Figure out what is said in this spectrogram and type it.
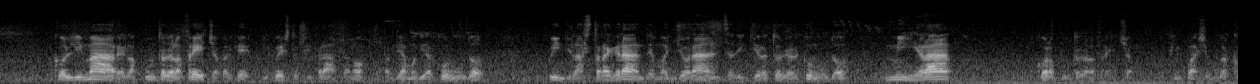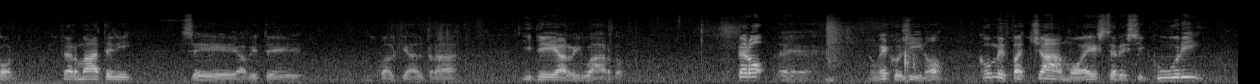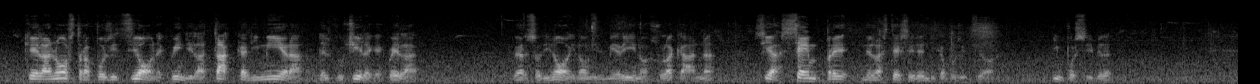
collimare la punta della freccia, perché di questo si tratta, no? parliamo di arco nudo, quindi la stragrande maggioranza dei tiratori di arco nudo mira con la punta della freccia, fin qua siamo d'accordo. Fermatevi se avete qualche altra idea al riguardo. Però eh, non è così, no? Come facciamo a essere sicuri che la nostra posizione, quindi la tacca di mira del fucile, che è quella verso di noi, non il mirino sulla canna, sia sempre nella stessa identica posizione. Impossibile.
